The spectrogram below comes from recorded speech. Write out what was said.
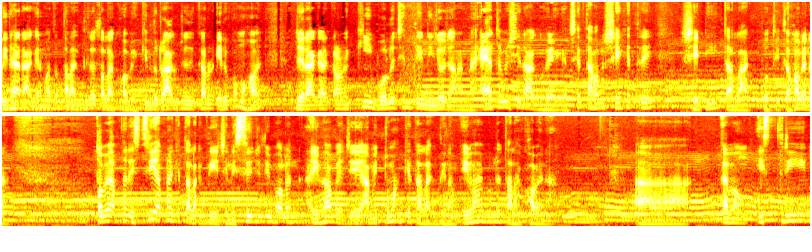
বিধায় রাগের মতো তালাক দিলেও তালাক হবে। কিন্তু রাগ যদি কারণ এরকম হয় যে রাগের কারণে কি বলেছেন তিনি নিজেও জানেন না। এত বেশি রাগ হয়ে গেছে, তাহলে সেক্ষেত্রে সেটি তালাক পতিত হবে না। তবে আপনার স্ত্রী আপনাকে তালাক দিয়েছেন। স্ত্রী যদি বলেন এইভাবে যে, আমি তোমাকে তালাক দিলাম এভাবে বললে তালাক হবে না। এবং স্ত্রীর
